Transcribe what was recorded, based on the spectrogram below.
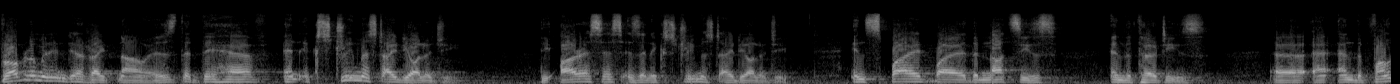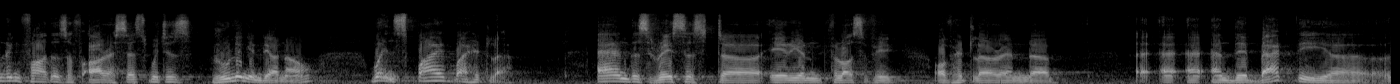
Problem in India right now is that they have an extremist ideology. The RSS is an extremist ideology inspired by the Nazis in the 30s. Uh, and the founding fathers of RSS, which is ruling India now, were inspired by Hitler and this racist uh, Aryan philosophy of Hitler, and, uh, and they backed the, uh,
